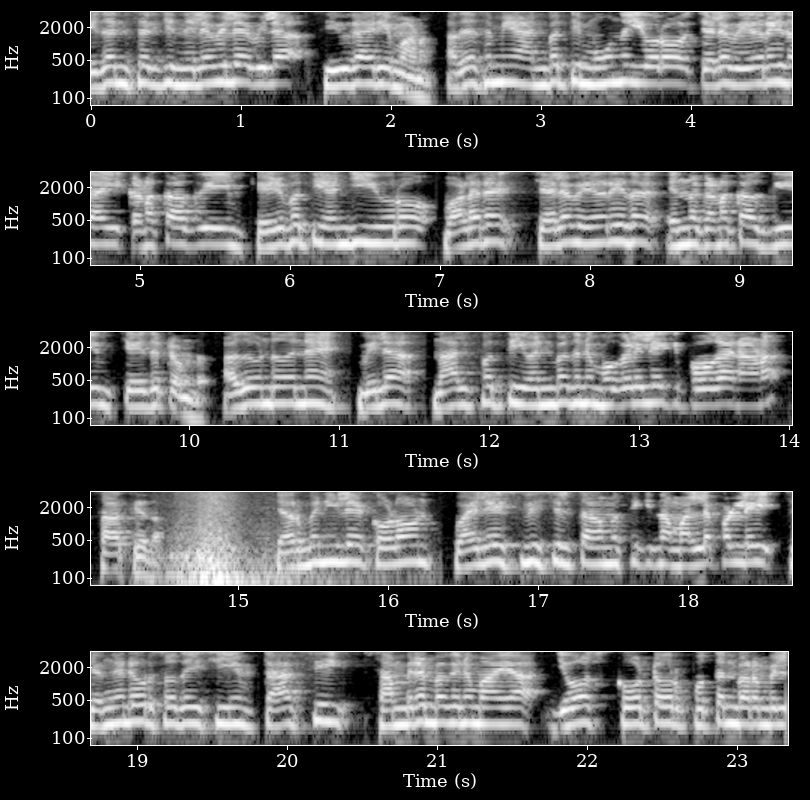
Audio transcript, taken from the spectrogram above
ഇതനുസരിച്ച് നിലവിലെ വില സ്വീകാര്യമാണ്. അതേസമയം അൻപത്തി മൂന്ന് യൂറോ ചെലവേറിയതായി കണക്കാക്കുകയും എഴുപത്തി അഞ്ച് യൂറോ വളരെ ചെലവേറിയത് എന്ന് കണക്കാക്കുകയും ചെയ്തിട്ടുണ്ട്. അതുകൊണ്ട് തന്നെ വില നാൽപ്പത്തി ഒൻപതിന് മുകളിലേക്ക് പോകാനാണ് സാധ്യത. ജർമ്മനിയിലെ കൊളോൺ വയലേഴ്സ് ബീച്ചിൽ താമസിക്കുന്ന മല്ലപ്പള്ളി ചെങ്ങന്നൂർ സ്വദേശിയും ടാക്സി സംരംഭകനുമായ ജോസ് കോട്ടൂർ പുത്തൻപറമ്പിൽ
